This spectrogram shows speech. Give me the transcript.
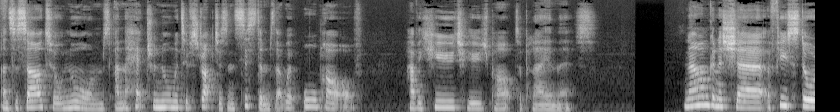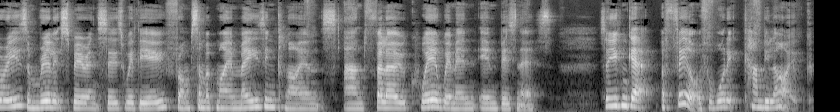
And societal norms and the heteronormative structures and systems that we're all part of have a huge, huge part to play in this. Now I'm going to share a few stories and real experiences with you from some of my amazing clients and fellow queer women in business. So you can get a feel for what it can be like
